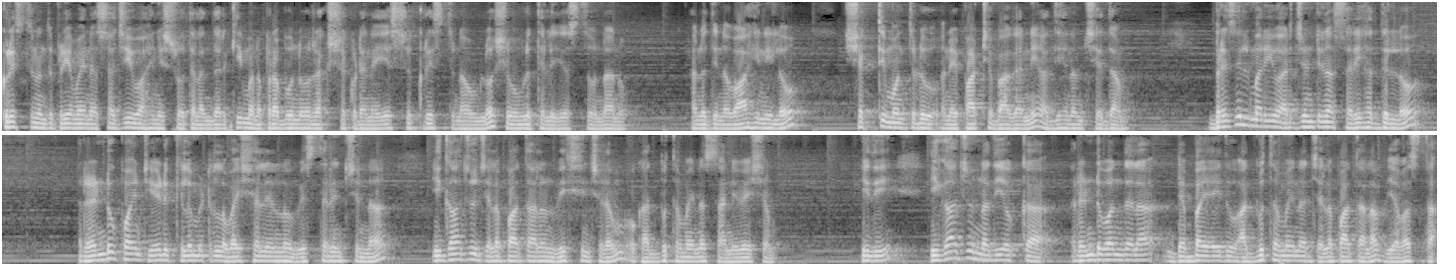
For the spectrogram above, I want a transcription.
క్రీస్తునందు ప్రియమైన సజీవాహిని శ్రోతలందరికీ మన ప్రభును రక్షకుడైన యేసు క్రీస్తు శివములు తెలియజేస్తున్నాను. అనుదిన వాహినిలో శక్తిమంతుడు అనే పాఠ్య భాగాన్ని అధ్యయనం చేద్దాం. బ్రెజిల్ మరియు అర్జెంటీనా సరిహద్దుల్లో రెండు పాయింట్ ఏడు కిలోమీటర్ల వైశాల్యంలో విస్తరించిన ఇగాజు జలపాతాలను వీక్షించడం ఒక అద్భుతమైన సన్నివేశం. ఇది ఇగాజు నది యొక్క రెండు వందల డెబ్బై ఐదు అద్భుతమైన జలపాతాల వ్యవస్థ.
